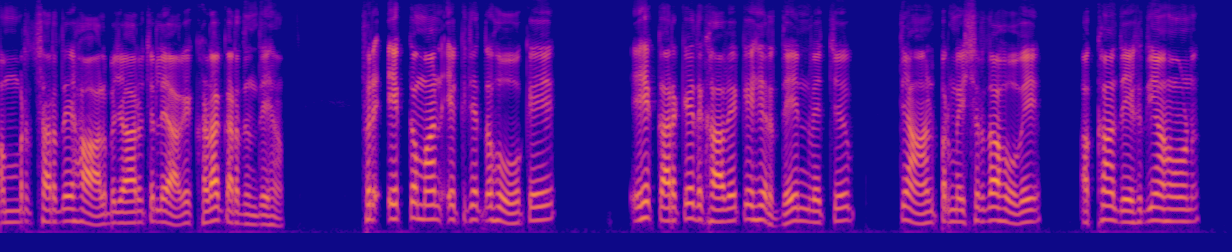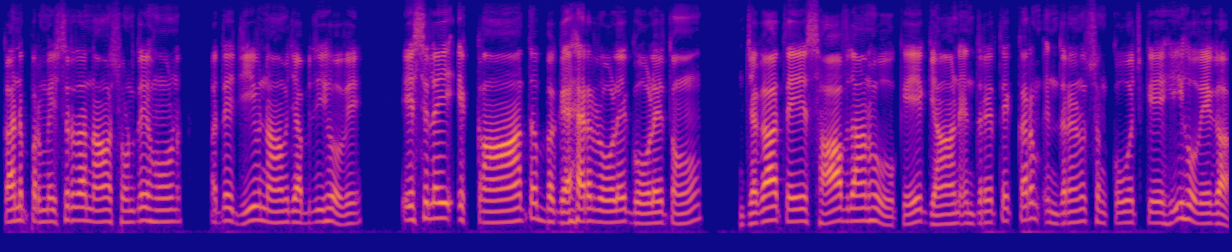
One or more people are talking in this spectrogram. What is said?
ਅੰਮ੍ਰਿਤਸਰ ਦੇ ਹਾਲ ਬਾਜ਼ਾਰ ਵਿੱਚ ਲਿਆ ਕੇ ਖੜਾ ਕਰ ਦਿੰਦੇ ਹਾਂ। ਫਿਰ ਇੱਕ ਮਨ ਇੱਕ ਚਿੱਤ ਹੋ ਕੇ ਇਹ ਕਰਕੇ ਦਿਖਾਵੇ ਕਿ ਹਿਰਦੇ ਵਿੱਚ ਧਿਆਨ ਪਰਮੇਸ਼ਰ ਦਾ ਹੋਵੇ, ਅੱਖਾਂ ਦੇਖਦੀਆਂ ਹੋਣ, ਕੰਨ ਪਰਮੇਸ਼ਰ ਦਾ ਨਾਮ ਸੁਣਦੇ ਹੋਣ ਅਤੇ ਜੀਵ ਨਾਮ ਜਪਦੀ ਹੋਵੇ, ਇਸ ਲਈ ਇਕਾਂਤ ਬਗੈਰ ਰੋਲੇ ਗੋਲੇ ਤੋਂ ਜਗ੍ਹਾ ਤੇ ਸਾਵਧਾਨ ਹੋ ਕੇ ਗਿਆਨ ਇੰਦਰੇ ਤੇ ਕਰਮ ਇੰਦਰੀਆਂ ਨੂੰ ਸੰਕੋਚ ਕੇ ਹੀ ਹੋਵੇਗਾ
